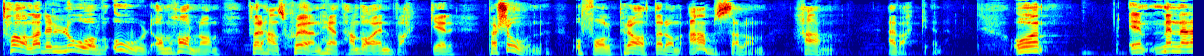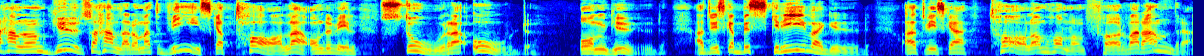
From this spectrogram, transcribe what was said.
talade lovord om honom för hans skönhet. Han var en vacker person. Och folk pratade om Absalom. Han är vacker. Och, eh, men när det handlar om Gud så handlar det om att vi ska tala, om du vill, stora ord om Gud. Att vi ska beskriva Gud. Att vi ska tala om honom för varandra.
